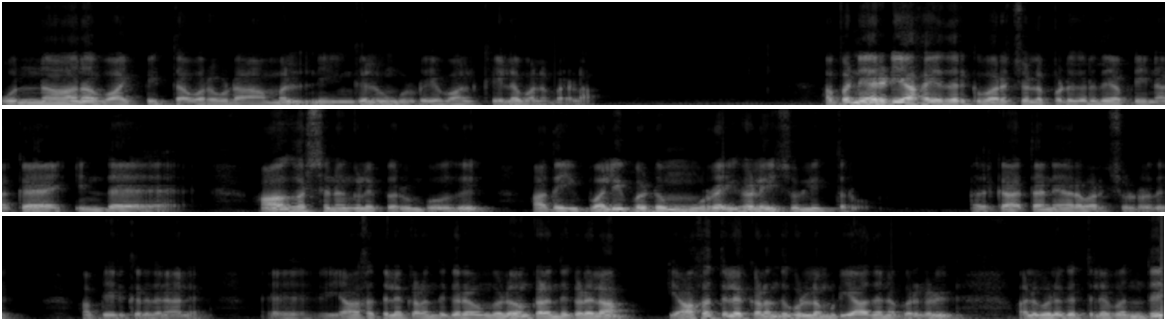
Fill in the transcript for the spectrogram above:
பொன்னான வாய்ப்பை தவறவிடாமல் நீங்கள் உங்களுடைய வாழ்க்கையில் வலம் பெறலாம். அப்போ நேரடியாக எதற்கு வர சொல்லப்படுகிறது அப்படின்னாக்க இந்த ஆகர்ஷணங்களை பெறும்போது அதை வழிபடும் முறைகளை சொல்லித்தரும் அதற்காகத்தான் நேரம் வர சொல்கிறது அப்படி இருக்கிறதுனால யாகத்தில் கலந்துக்கிறவங்களும் கலந்துக்கிடலாம். யாகத்தில் கலந்து கொள்ள முடியாத நபர்கள் அலுவலகத்தில் வந்து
